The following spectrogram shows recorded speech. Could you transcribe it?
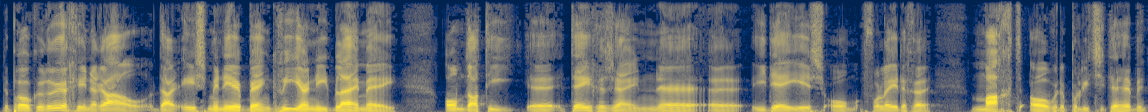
De procureur-generaal, daar is meneer Ben niet blij mee. Omdat hij tegen zijn idee is om volledige macht over de politie te hebben.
